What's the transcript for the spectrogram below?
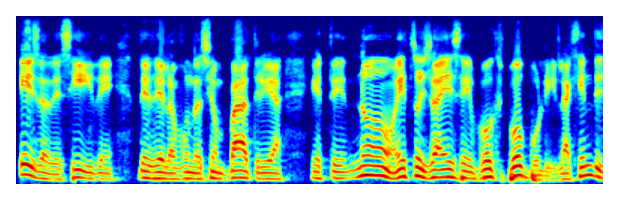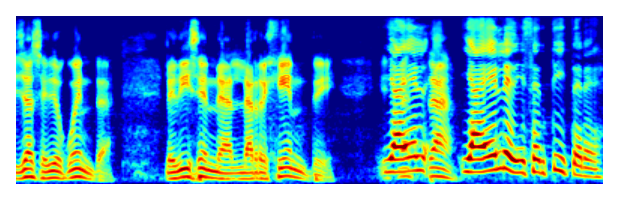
ella decide desde la Fundación Patria. Este, no, esto ya es Vox Populi, la gente ya se dio cuenta. Le dicen a la regente. Y a, él, y a él le dicen títere.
